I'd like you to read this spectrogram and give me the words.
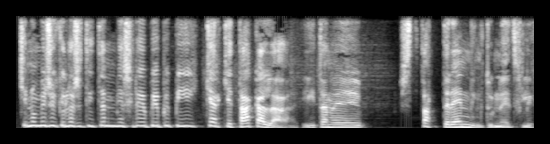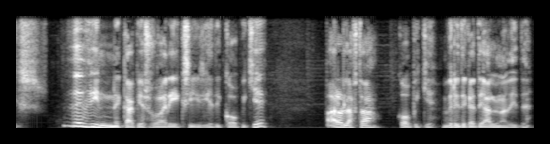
Και νομίζω κιόλας ότι ήταν μια σειρά που πήγε και αρκετά καλά. Ήταν στα trending του Netflix. Δεν δίνουν κάποια σοβαρή εξήγηση γιατί κόπηκε. Παρ' όλα αυτά, κόπηκε. Βρείτε κάτι άλλο να δείτε.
